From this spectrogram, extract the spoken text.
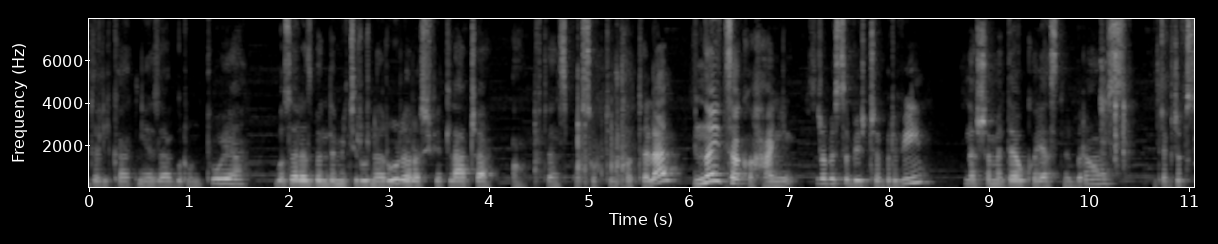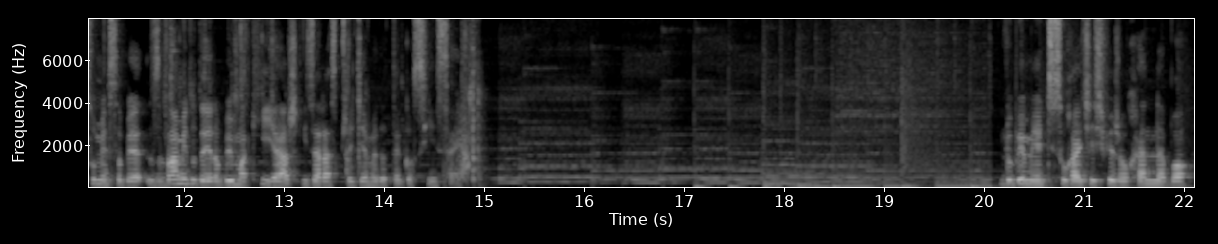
delikatnie zagruntuję. Bo zaraz będę mieć różne róże, rozświetlacze. O, w ten sposób tylko tyle. No i co kochani? Zrobię sobie jeszcze brwi. Nasze mydełko jasny brąz. Także w sumie sobie z Wami tutaj robię makijaż i zaraz przejdziemy do tego Sinseya. Lubię mieć, słuchajcie, świeżą hennę, bo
